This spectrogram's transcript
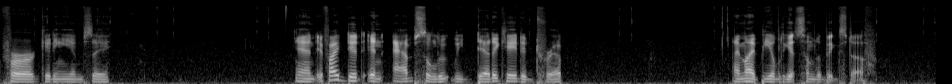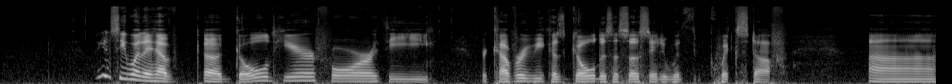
for getting EMC. And if I did an absolutely dedicated trip, I might be able to get some of the big stuff. You can see why they have uh, gold here for the recovery, because gold is associated with quick stuff. Uh,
